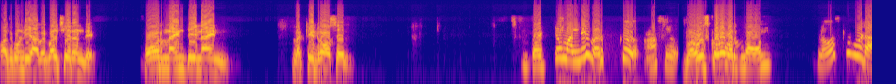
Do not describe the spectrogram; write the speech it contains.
పదకొండు యాభై రూపాయలు చీరండి. Four ninety nine. Lucky draw sale. That మళ్ళీ వర్క్ అసలు. బ్లౌజ్ కూడా వర్క్ మేడం. బ్లౌజ్కి కూడా?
